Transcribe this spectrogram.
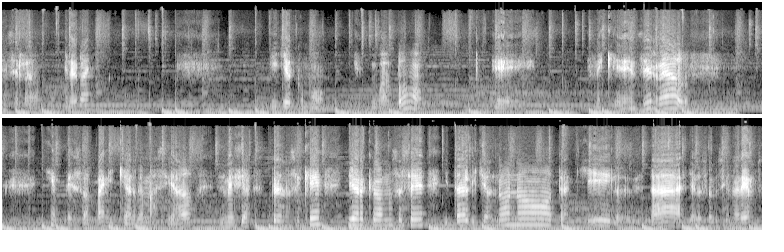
encerrado en el baño. Y yo como, guapo, eh, me quedé encerrado. y empezó a paniquear demasiado. Él me decía, pero no sé qué, ¿y ahora qué vamos a hacer? Y tal, y yo, no, no, tranquilo, de verdad, ya lo solucionaremos.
